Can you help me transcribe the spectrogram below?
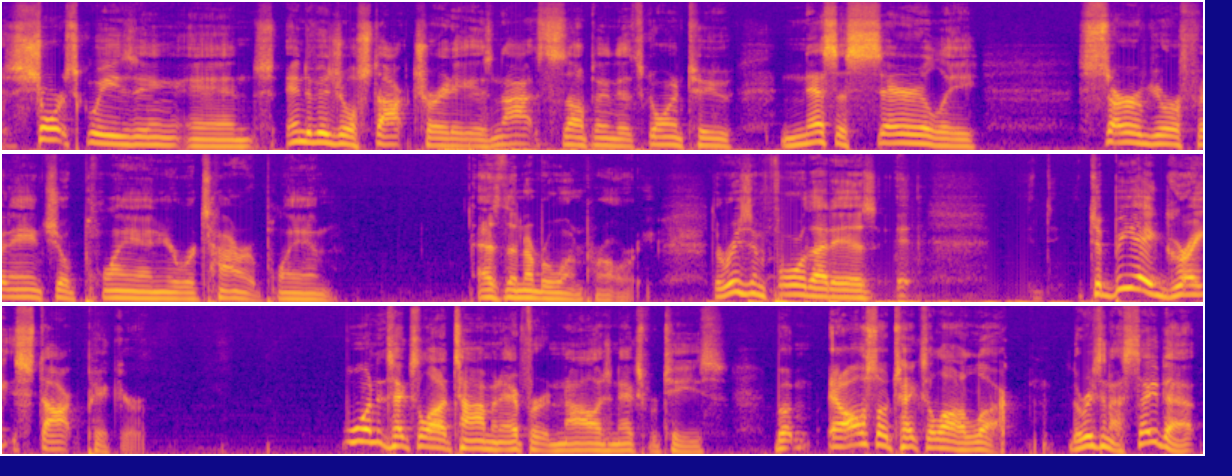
short squeezing and individual stock trading is not something that's going to necessarily serve your financial plan, your retirement plan, as the number one priority. The reason for that is it, to be a great stock picker, one, it takes a lot of time and effort and knowledge and expertise, but it also takes a lot of luck. The reason I say that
